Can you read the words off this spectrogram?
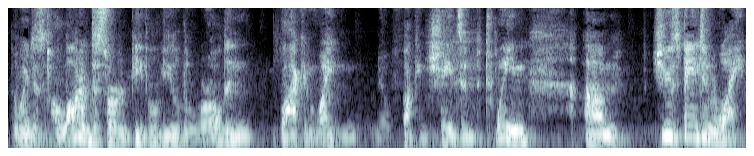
the way just a lot of disordered people view the world in black and white and fucking shades in between, um, she was painted white.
